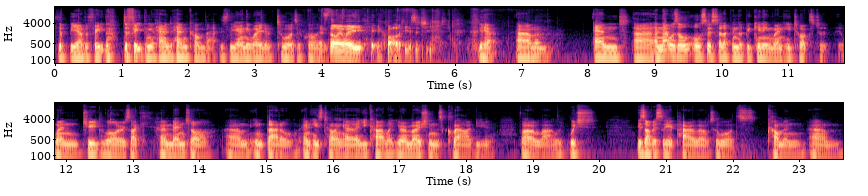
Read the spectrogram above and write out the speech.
to be able to defeat them, defeat them in hand to hand combat is the only way to, towards equality. It's the only way equality is achieved. Yeah. Um, and uh, and that was al- also set up in the beginning when he talks to when Jude Law is like her mentor um, in battle, and he's telling her you can't let your emotions cloud you, blah blah blah, which is obviously a parallel towards common um,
